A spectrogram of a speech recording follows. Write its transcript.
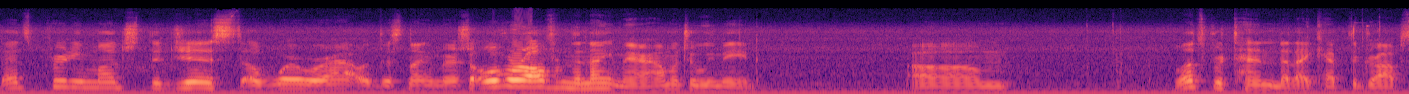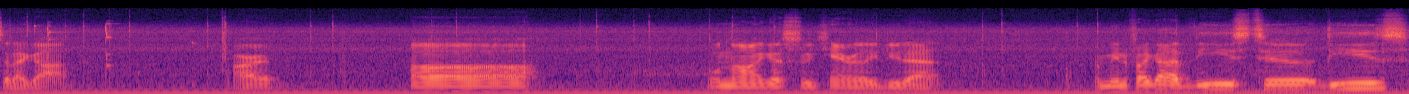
that's pretty much the gist of where we're at with this nightmare. So overall from the nightmare, how much have we made? Um, Let's pretend that I kept the drops that I got. Alright. Uh... Well, no, I guess we can't really do that. I mean, if I got these two, these,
